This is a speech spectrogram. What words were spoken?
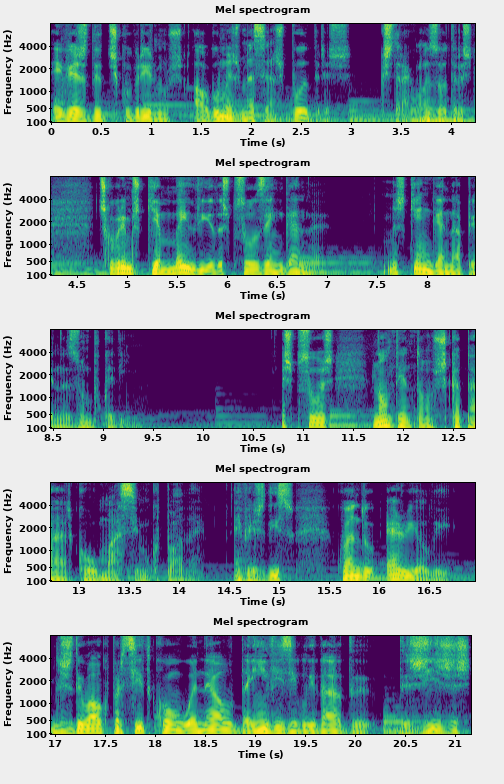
em vez de descobrirmos algumas maçãs podres que estragam as outras, descobrimos que a maioria das pessoas engana, mas que engana apenas um bocadinho. As pessoas não tentam escapar com o máximo que podem. Em vez disso, quando Ariely lhes deu algo parecido com o anel da invisibilidade de Giges,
